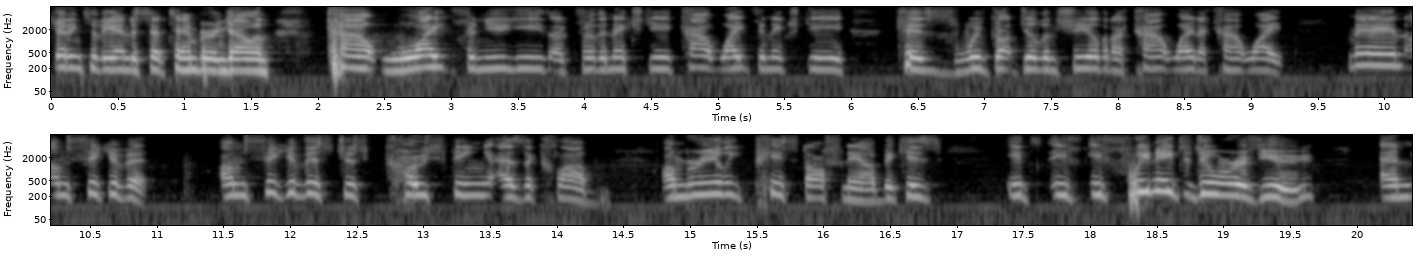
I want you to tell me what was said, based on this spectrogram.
getting to the end of September and going can't wait for New Year's uh, for the next year. Can't wait for next year because we've got Dylan Shiel and I can't wait. I can't wait. Man, I'm sick of it. I'm sick of this just coasting as a club. I'm really pissed off now because it's if if we need to do a review and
